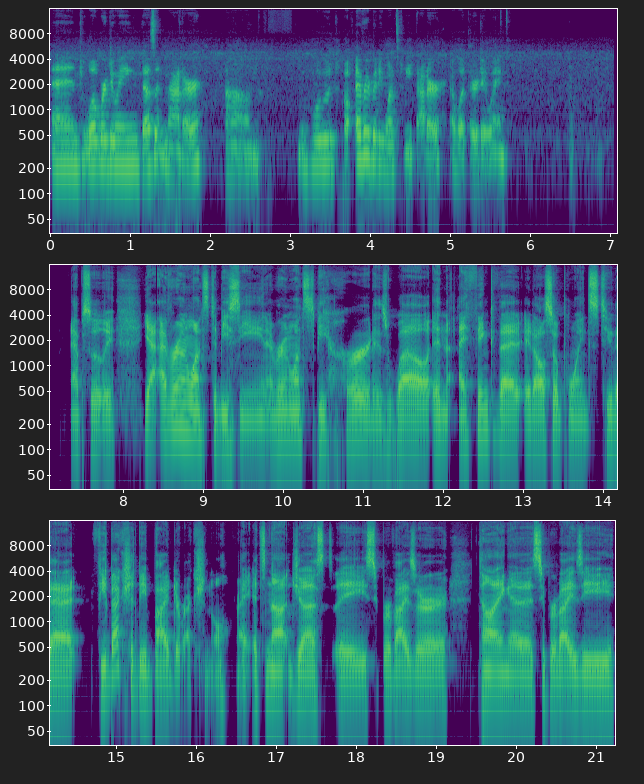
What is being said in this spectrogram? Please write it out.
and what we're doing doesn't matter. Um, would, everybody wants to be better at what they're doing. Absolutely. Yeah, everyone wants to be seen, everyone wants to be heard as well. And I think that it also points to that feedback should be bi-directional, right? It's not just a supervisor telling a supervisee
